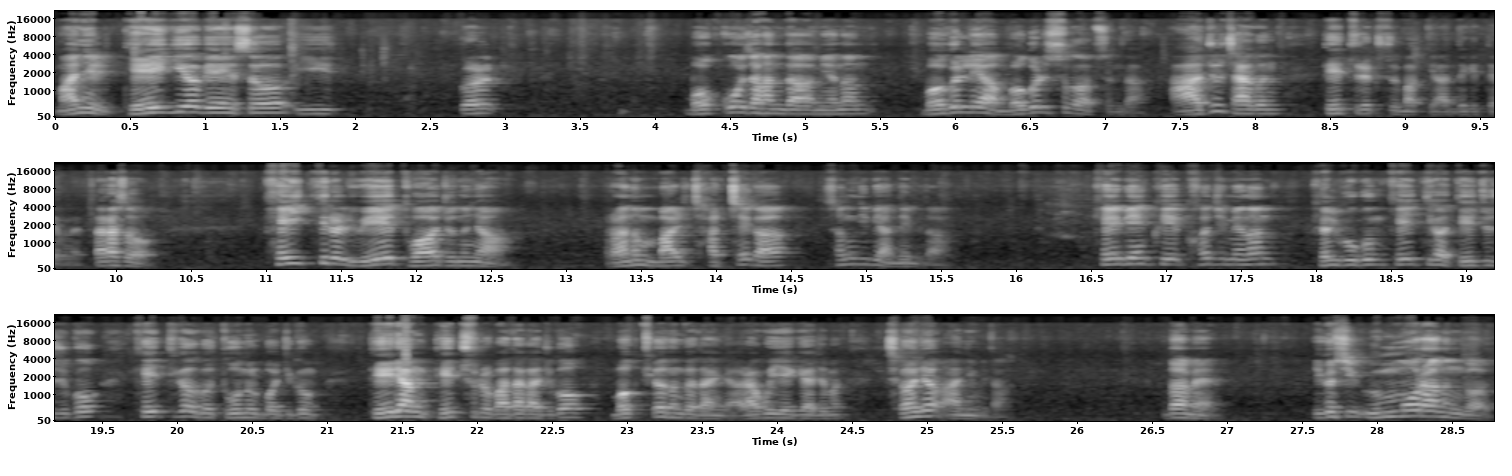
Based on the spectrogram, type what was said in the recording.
만일 대기업에서 이걸 먹고자 한다면은 먹을래야 먹을 수가 없습니다. 아주 작은 대출 액수밖에 안 되기 때문에 따라서 KT를 왜 도와주느냐라는 말 자체가 성립이 안 됩니다. K뱅크에 커지면은 결국은 KT가 대주주고 KT가 그 돈을 뭐 지금 대량 대출을 받아가지고 먹튀하는 것 아니냐라고 얘기하자면 전혀 아닙니다. 그 다음에 이것이 음모라는 것.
